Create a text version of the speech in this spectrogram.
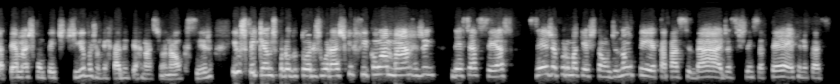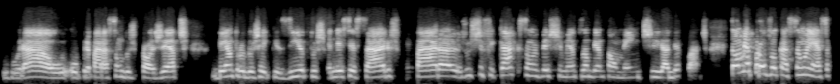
até mais competitivas no mercado internacional que seja, e os pequenos produtores rurais que ficam à margem desse acesso seja por uma questão de não ter capacidade, assistência técnica rural ou preparação dos projetos dentro dos requisitos necessários para justificar que são investimentos ambientalmente adequados. Então, minha provocação é essa:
